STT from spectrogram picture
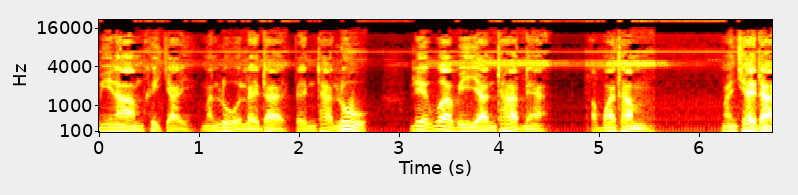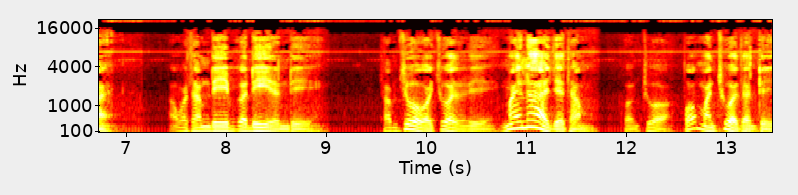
มีนามคือใจ มันรู้อะไรได้ เป็นธาตุรู้เรียกว่าวิญญาณธาตุเนี่ยเอามาทำมันใช่ได้ เอามาทำดีก็ดีทันทีทำชั่วก็ชั่วทันที ไม่น่าจะทำความชั่ว เพราะมันชั่วทันที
